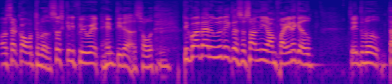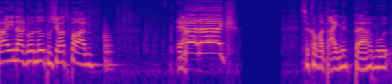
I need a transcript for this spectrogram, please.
Og så går, du ved, så skal de flyve ind, hente de der sove. Det kunne godt være, det udvikler sig sådan i Omfrenegade. Det, du ved, der er en, der er gået ned på shotsbaren. Ja. Medic! Så kommer drengene, bærer ham ud.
